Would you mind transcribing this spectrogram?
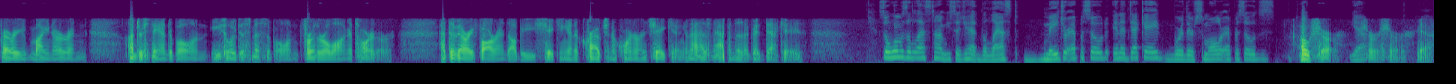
very minor and understandable and easily dismissible, and further along, it's harder. At the very far end, I'll be shaking in a crouch in a corner and shaking, and that hasn't happened in a good decade. So when was the last time you said you had the last major episode in a decade? Were there smaller episodes? Oh, sure. Yeah. Sure, sure. Yeah.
